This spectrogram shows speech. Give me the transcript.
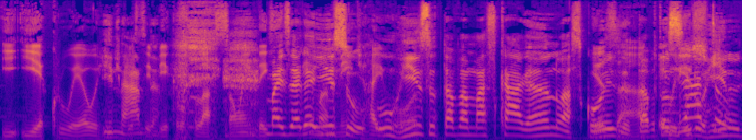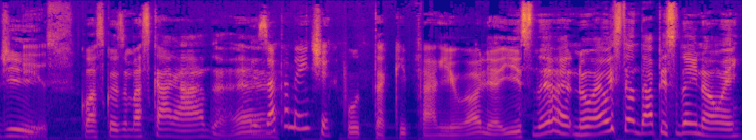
E, e é cruel a gente nada. perceber que a população ainda é Mas era isso, o raivosa. riso tava mascarando as coisas, Exato, tava todo mundo rindo de Isso. com as coisas mascaradas. É. Exatamente. Puta que pariu. Olha, isso não é, não é um stand-up isso daí não, hein?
